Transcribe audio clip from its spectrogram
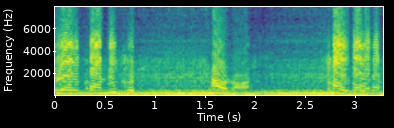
เร็วตอนที่สุดอ้าวเหรอใช่ตัวเนี่ย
